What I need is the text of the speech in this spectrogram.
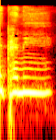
Hi, Penny.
